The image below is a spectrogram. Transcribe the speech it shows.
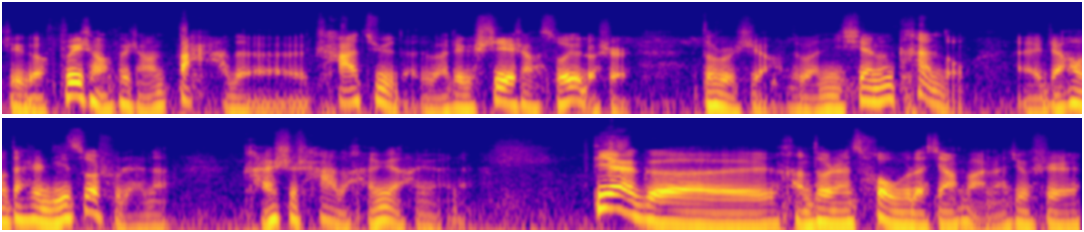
这个非常非常大的差距的，对吧？这个世界上所有的事儿都是这样，对吧？你先能看懂，哎，然后但是离做出来呢，还是差得很远很远的。第二个很多人错误的想法呢，就是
